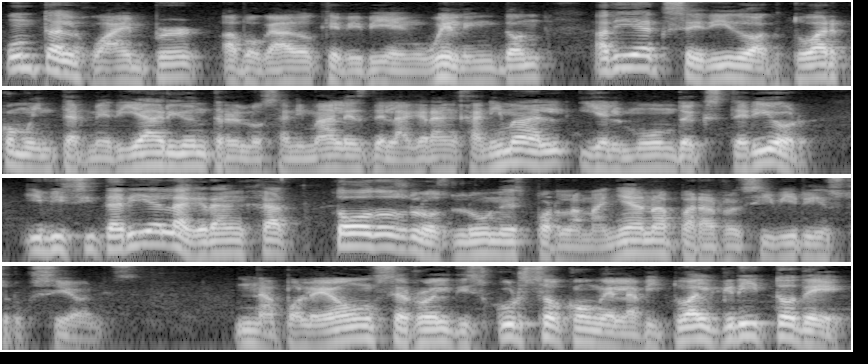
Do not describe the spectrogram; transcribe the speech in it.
Un tal Whymper, abogado que vivía en Willingdon, había accedido a actuar como intermediario entre los animales de la granja animal y el mundo exterior, y visitaría la granja todos los lunes por la mañana para recibir instrucciones. Napoleón cerró el discurso con el habitual grito de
